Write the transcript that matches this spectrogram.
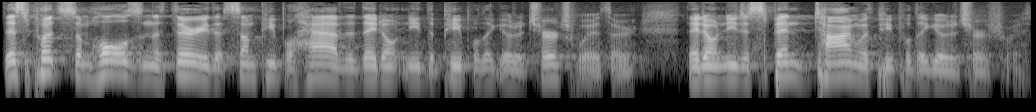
This puts some holes in the theory that some people have that they don't need the people they go to church with, or they don't need to spend time with people they go to church with.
